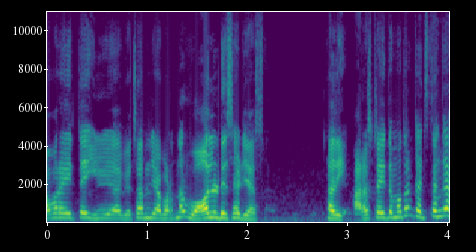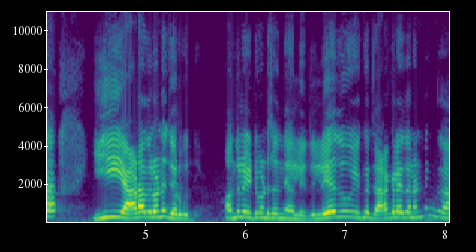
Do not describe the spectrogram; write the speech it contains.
ఎవరైతే విచారణ చేపడుతున్నారో వాళ్ళు డిసైడ్ చేస్తారు. అది అరెస్ట్ అయితే మాత్రం ఖచ్చితంగా ఈ ఏడాదిలోనే జరుగుద్ది. అందులో ఎటువంటి సందేహం లేదు. లేదు ఇంకా జరగలేదనంటే ఇంకా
